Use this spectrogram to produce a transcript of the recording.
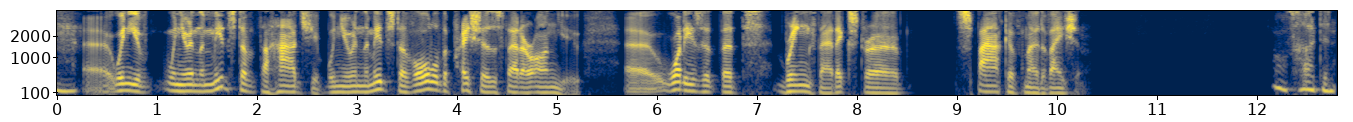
Mm-hmm. Uh, when you when you're in the midst of the hardship, when you're in the midst of all of the pressures that are on you, uh, what is it that brings that extra spark of motivation? Well, it's hard to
